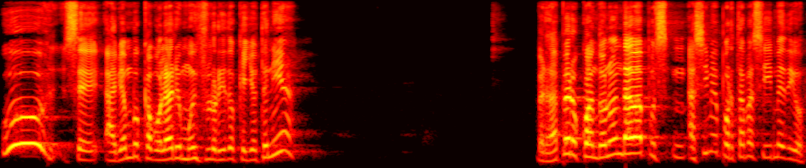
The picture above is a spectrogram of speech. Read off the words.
uh, se, había un vocabulario muy florido que yo tenía. ¿Verdad? Pero cuando no andaba, pues así me portaba así medio.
